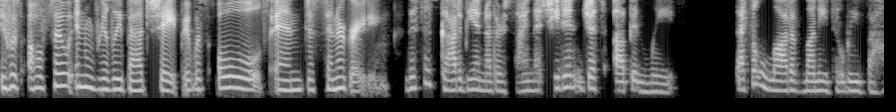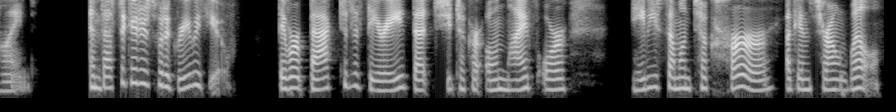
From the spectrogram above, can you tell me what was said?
It was also in really bad shape. It was old and disintegrating. This has got to be another sign that she didn't just up and leave. That's a lot of money to leave behind. Investigators would agree with you. They were back to the theory that she took her own life or Maybe someone took her against her own will.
